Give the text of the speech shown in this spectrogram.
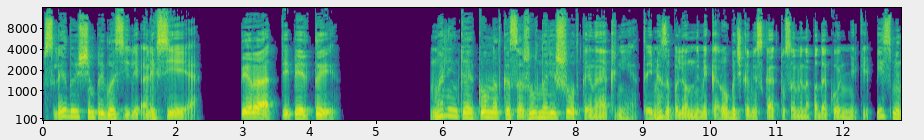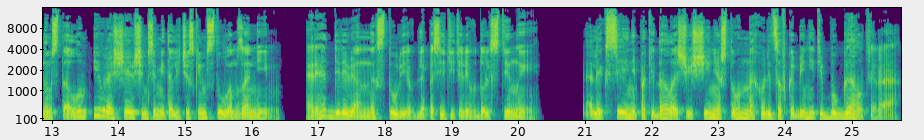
Следующим пригласили Алексея. «Пират, теперь ты!» Маленькая комнатка с ажурной решеткой на окне, тремя запыленными коробочками с кактусами на подоконнике, письменным столом и вращающимся металлическим стулом за ним. Ряд деревянных стульев для посетителей вдоль стены. Алексей не покидало ощущение, что он находится в кабинете бухгалтера.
